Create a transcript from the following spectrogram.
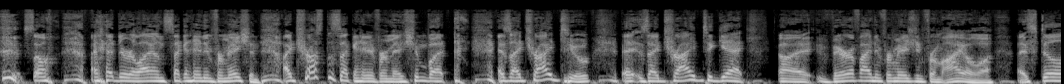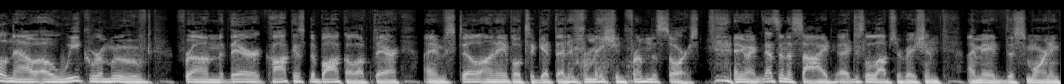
so I had to rely on secondhand information. I trust the secondhand information, but as I tried to, as I tried to get uh, verified information from Iowa, uh, still now a week removed from their caucus debacle up there, I am still unable to get that information from the source. Anyway, that's an aside, uh, just a little observation I made this morning.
